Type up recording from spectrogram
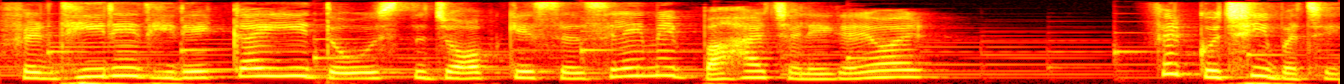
फिर धीरे धीरे कई दोस्त जॉब के सिलसिले में बाहर चले गए और फिर कुछ ही बचे।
